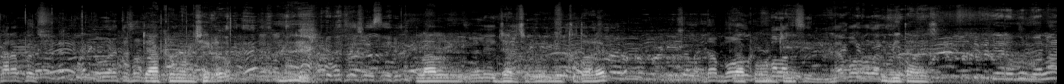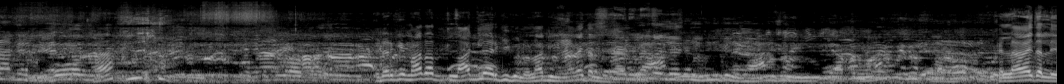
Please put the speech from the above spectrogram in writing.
খারাপ করছে আক্রমণ ছিল? লাল জার্সি মৃত্যু দলের আক্রমণ বল বল বিতা হয়েছে? হ্যাঁ? এটার কি মাথা লাগলে আর কি করল? লাগলে লাগাই তাহলে লাগাই তাহলে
